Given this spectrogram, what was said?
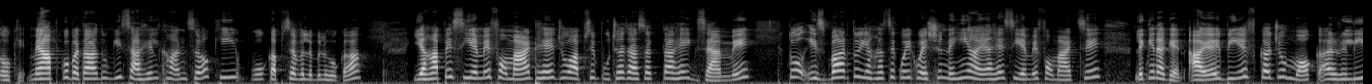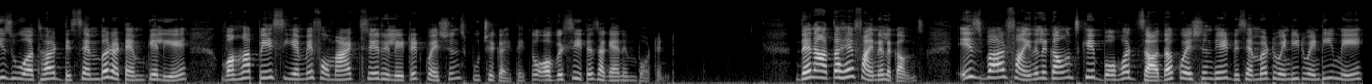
ओके okay, मैं आपको बता दूँगी साहिल खान सर कि वो कब से अवेलेबल होगा। यहाँ पे सीएमए फॉर्मैट है जो आपसे पूछा जा सकता है एग्ज़ाम में। तो इस बार तो यहाँ से कोई क्वेश्चन नहीं आया है सी एम ए फॉर्मैट से लेकिन again I I B F का जो मॉक रिलीज़ हुआ था दिसंबर अटेम्प्ट के लिए वहाँ पे सी एम ए फॉर्मैट से रिलेटेड क्वेश्चंस पूछे गए थे। तो obviously it is again important then आता है फाइनल अकाउंट्स इस बार फाइनल अकाउंट्स के बहुत ज़्यादा क्वेश्चन थे। दिसंबर 2020 में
